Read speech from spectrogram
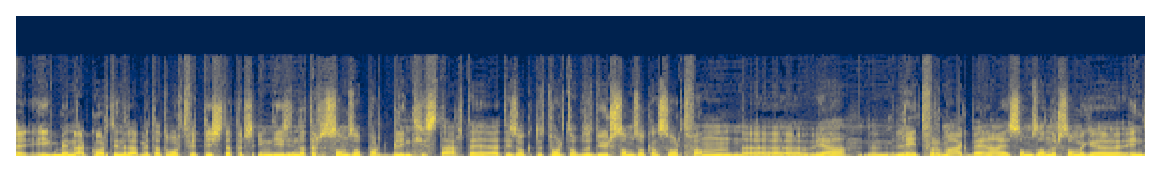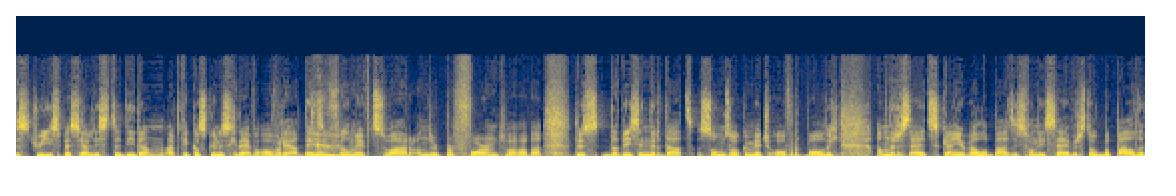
Eh, ik ben akkoord inderdaad met dat woord fetish, dat er in die zin dat er soms op wordt blind gestaard. Hè. Het, is ook, het wordt op de duur soms ook een soort van uh, ja, leedvermaak bijna. Hè. Soms onder sommige industry-specialisten die dan artikels kunnen schrijven over ja, deze film heeft zwaar underperformed. Dus dat is inderdaad soms ook een beetje overbodig. Anderzijds kan je wel op basis van die cijfers toch bepaalde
